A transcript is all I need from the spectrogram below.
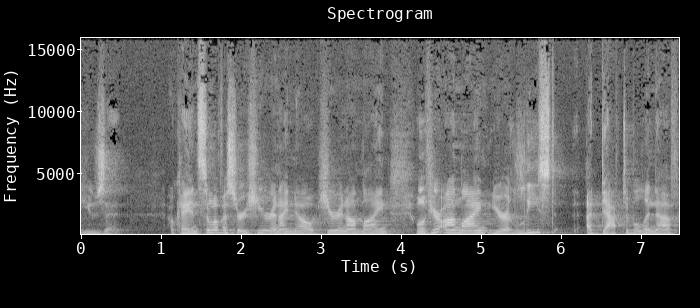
use it. Okay, and some of us are here, and I know here and online. Well, if you're online, you're at least adaptable enough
